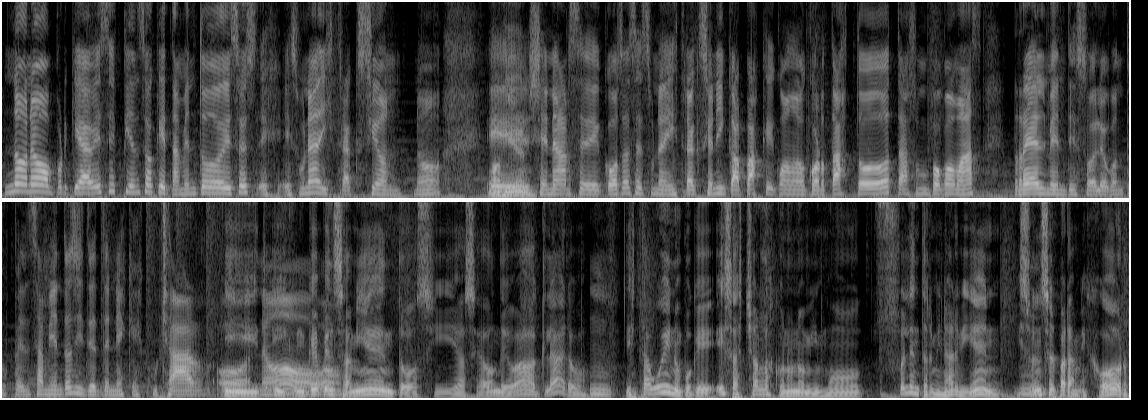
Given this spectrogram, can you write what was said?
No, no, porque a veces pienso que también todo eso es, es- es una distracción, ¿no? Eh, llenarse de cosas es una distracción y capaz que cuando cortás todo estás un poco más realmente solo con tus pensamientos y te tenés que escuchar. O, y, ¿no? y con qué O- pensamientos y hacia dónde va, claro. Mm. Y está bueno porque esas charlas con uno mismo suelen terminar bien y suelen Mm. ser para mejor.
